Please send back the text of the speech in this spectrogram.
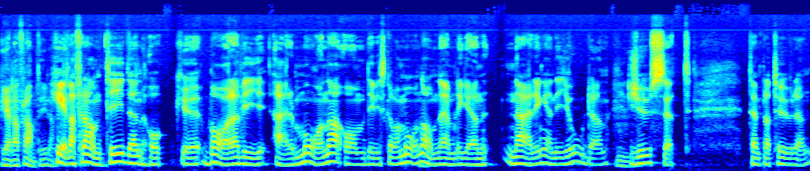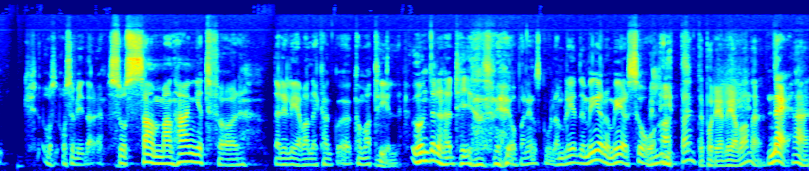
Hela framtiden. hela framtiden och eh, bara vi är måna om det vi ska vara måna om, nämligen näringen i jorden, ljuset, temperaturen och, och så vidare. Så sammanhanget för där det levande kan komma till. Under den här tiden som jag jobbade inom skolan blev det mer och mer så Vi litar inte på det levande. Nej, Nej.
